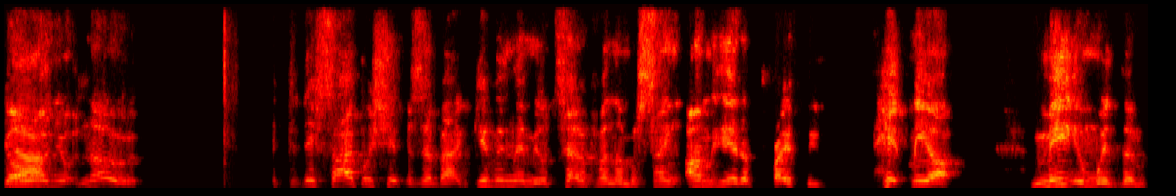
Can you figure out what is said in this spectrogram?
go Yeah. on your no discipleship is about giving them your telephone number saying i'm here to pray for you hit me up meeting with them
